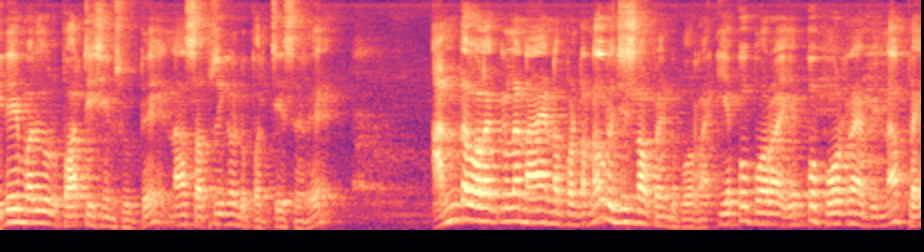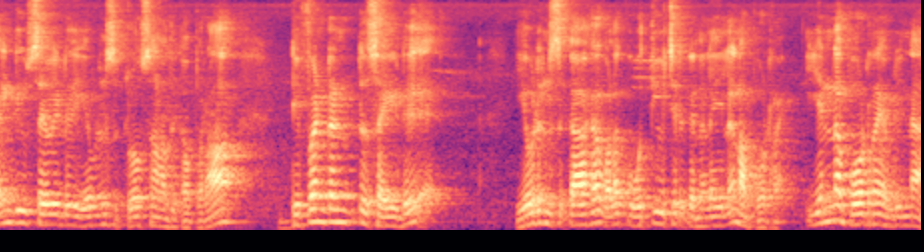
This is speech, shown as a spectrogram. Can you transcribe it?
இதே மாதிரி ஒரு பார்ட்டிஷியன் சூட்டு நான் சப்சிக்வெண்ட் பர்ச்சேசரு அந்த வழக்கில் நான் என்ன பண்ணுறேன்னா ஒரு ரிஜிஸ்டர் ஆஃப் பிளைண்ட் போடுறேன். எப்போ போகிறேன் எப்போ போடுறேன் அப்படின்னா பிளைண்டிவ் சைடு எவிடன்ஸ் க்ளோஸ் ஆனதுக்கப்புறம் டிஃபெண்டன்ட் சைடு எவிடன்ஸுக்காக வழக்கு ஒத்தி வச்சிருக்க நிலையில் நான் போடுறேன். என்ன போடுறேன் அப்படின்னா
